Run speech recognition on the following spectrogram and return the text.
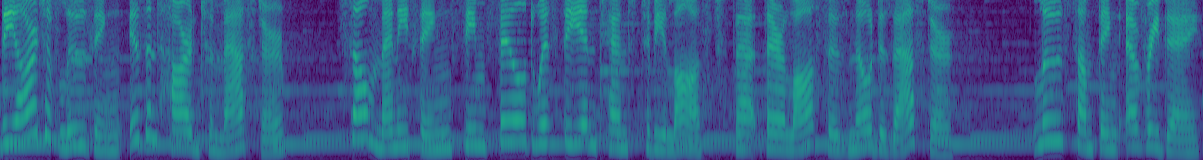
The art of losing isn't hard to master. So many things seem filled with the intent to be lost that their loss is no disaster. lose something every day,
